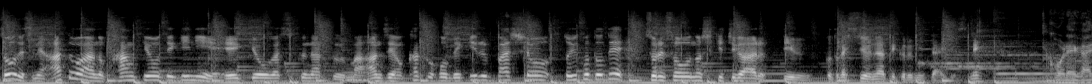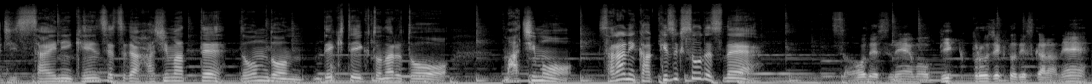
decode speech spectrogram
そうですねあとはあの環境的に影響が少なく、まあ、安全を確保できる場所ということでそれ相応の敷地があるっていうことが必要になってくるみたいですね。これが実際に建設が始まってどんどんできていくとなると街もさらに活気づきそうですね。そうですねもうビッグプロジェクトですからね。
